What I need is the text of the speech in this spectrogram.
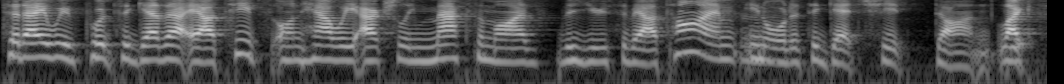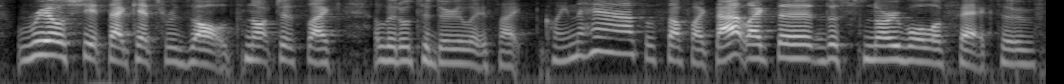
Today, we've put together our tips on how we actually maximize the use of our time in mm. order to get shit done. Like real shit that gets results, not just like a little to-do list like clean the house or stuff like that. Like the the snowball effect of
